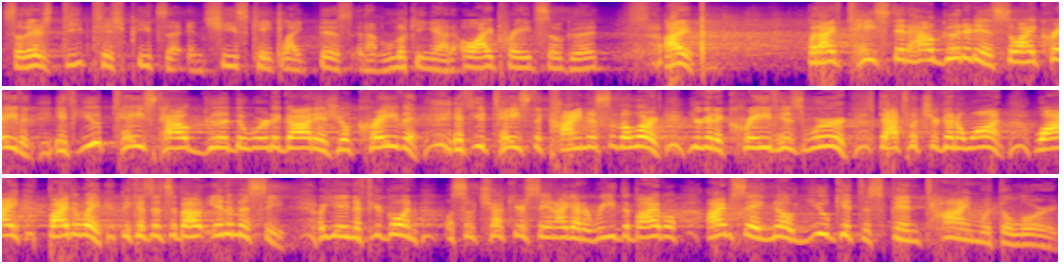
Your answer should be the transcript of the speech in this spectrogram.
So there's deep dish pizza and cheesecake like this, and I'm looking at it. Oh, I prayed so good. I but I've tasted how good it is, so I crave it. If you taste how good the Word of God is, you'll crave it. If you taste the kindness of the Lord, you're going to crave His Word. That's what you're going to want. Why? By the way, because it's about intimacy. And if you're going, well, so Chuck, you're saying I got to read the Bible? I'm saying, no, you get to spend time with the Lord.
